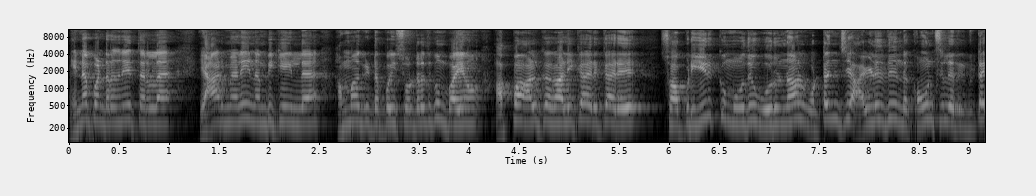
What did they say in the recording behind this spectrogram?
என்ன பண்ணுறதுனே தெரில யார் மேலேயும் நம்பிக்கை இல்லை. அம்மா கிட்ட போய் சொல்கிறதுக்கும் பயம். அப்பா ஆல்கஹாலிக்காக இருக்காரு. ஸோ அப்படி இருக்கும்போது ஒரு நாள் ஒட்டஞ்சு அழுது இந்த கவுன்சிலர்கிட்ட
